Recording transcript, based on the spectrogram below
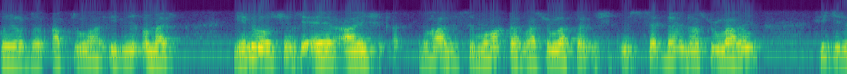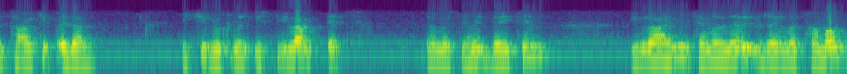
buyurdu Abdullah İbni Ömer. Yemin olsun ki eğer Ayşe bu hadisi muhakkak Resulullah'tan işitmişse ben Resulullah'ın hicri takip eden iki rüknü istilam et demesini beytin İbrahim'in temelleri üzerine tamam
